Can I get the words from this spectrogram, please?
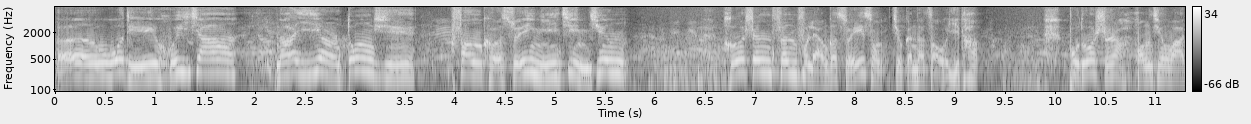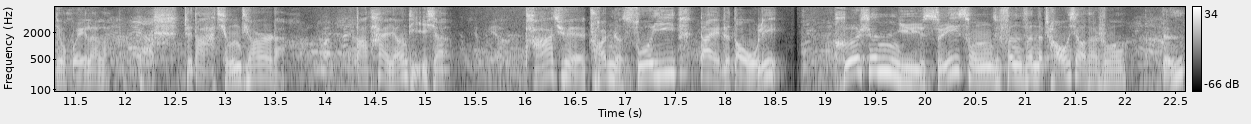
呃，我得回家拿一样东西，方可随你进京。”和珅吩咐两个随从就跟他走一趟。不多时啊，黄青蛙就回来了。这大晴天的，大太阳底下，他却穿着蓑衣，戴着斗笠。和珅与随从纷纷的嘲笑他说：“嗯，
